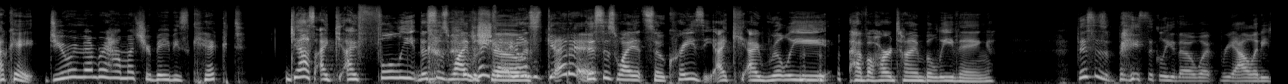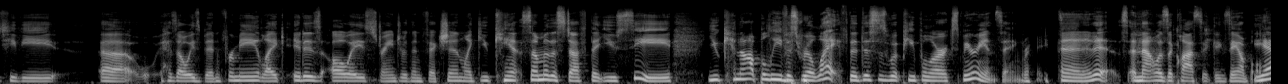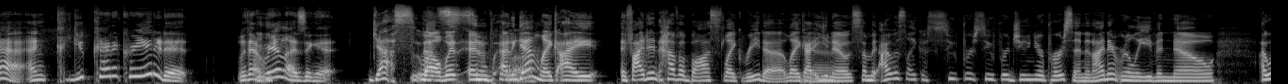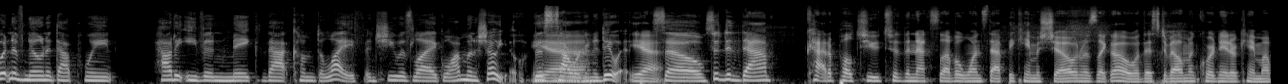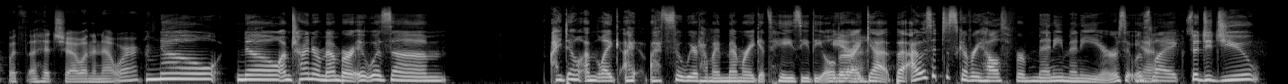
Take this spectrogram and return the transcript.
okay, do you remember how much your baby's kicked? Yes, I, I fully. This is why the Like, I show don't is. get it. This is why it's so crazy. I I really have a hard time believing. This is basically though what reality TV uh, has always been for me. Like it is always stranger than fiction. Like you can't. Some of the stuff that you see, you cannot believe is real life. That this is what people are experiencing, Right. And it is. And that was a classic example. Yeah, and you kind of created it without realizing it. Yes. Well, with so and and again, like I if I didn't have a boss like Rita, like I, you know, somebody, I was like a super, super junior person and I didn't really even know, I wouldn't have known at that point how to even make that come to life. And she was like, well, I'm going to show you. This is how we're going to do it. Yeah. So So did that catapult you to the next level once that became a show and was like, oh, well, this development coordinator came up with a hit show on the network? no, no, I'm trying to remember. It was, um, I don't, I'm like, I, it's so weird how my memory gets hazy the older I get, but I was at Discovery Health for many, many years. It was Yeah. like, so did you?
